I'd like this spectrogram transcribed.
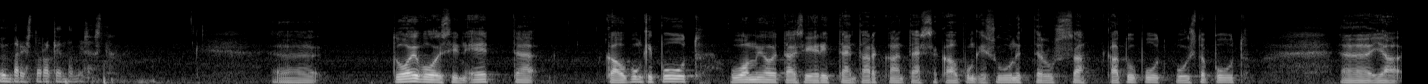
ympäristörakentamisesta? Toivoisin, että kaupunkipuut huomioitaisiin erittäin tarkkaan tässä kaupunkisuunnittelussa, katupuut, puistopuut ja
